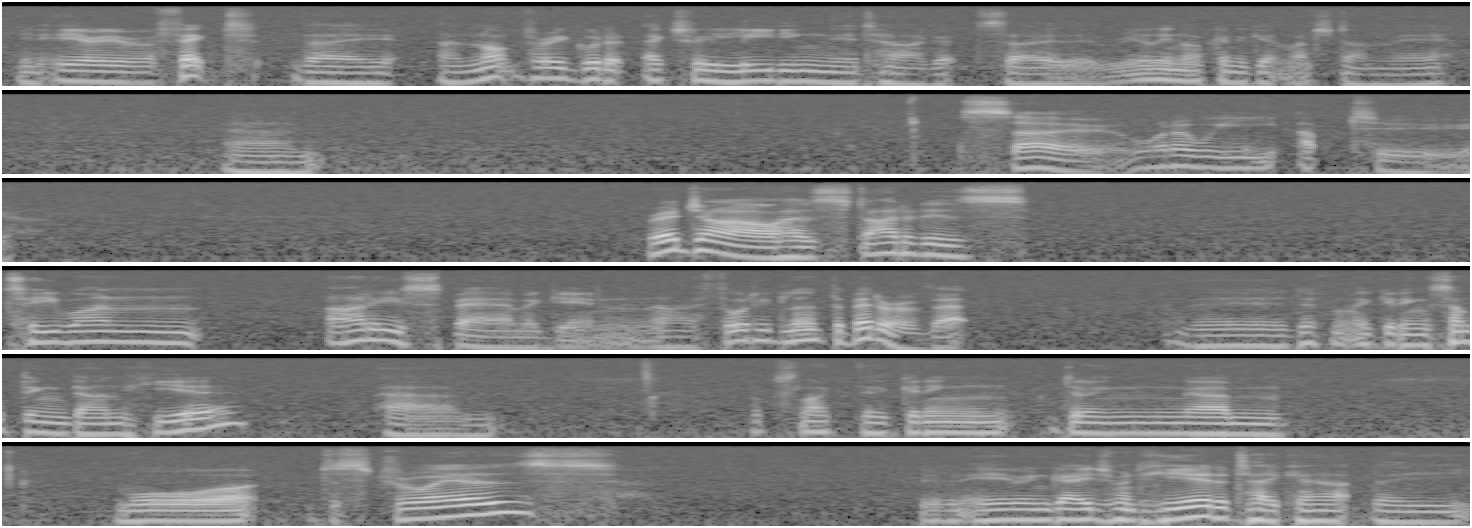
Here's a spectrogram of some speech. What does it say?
in area of effect, they are not very good at actually leading their target, so they're really not going to get much done there. Um, So, what are we up to? Regile has started his T1 arty spam again. I thought he'd learnt the better of that. They're definitely getting something done here. Um, looks like they're getting doing um, more destroyers Bit of an air engagement here to take out the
